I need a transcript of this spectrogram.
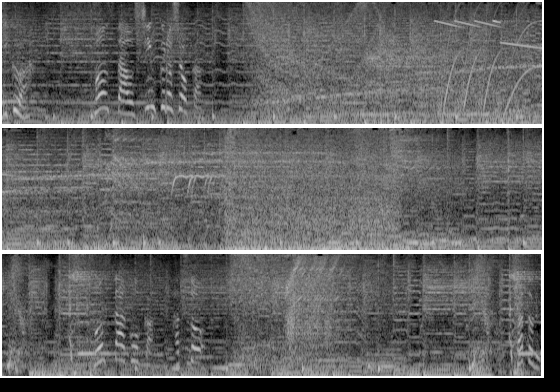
行くわ。モンスターをシンクロ召喚。効果発動。バトル。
